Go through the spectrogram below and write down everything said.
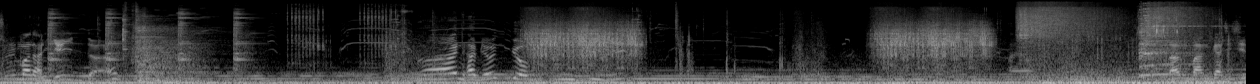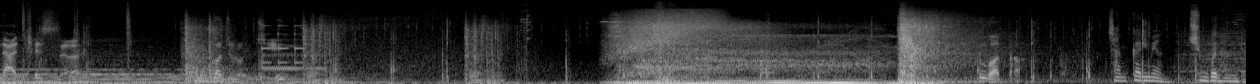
쓸만한 게 있나? 그만하면 명품이지 막 망가지진 않겠어 누가 들었지? 것 같다. 잠깐이면 충분합니다.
